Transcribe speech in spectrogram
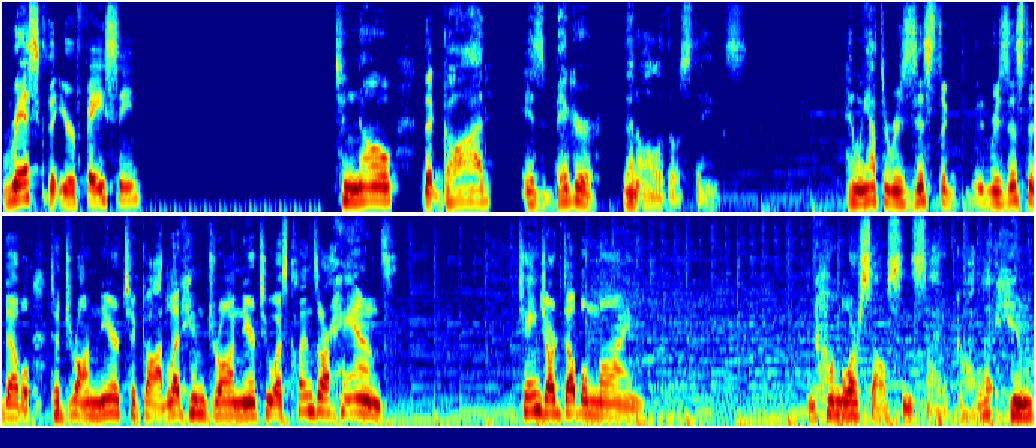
risk that you're facing. To know that God is bigger than all of those things. And we have to resist the, resist the devil, to draw near to God. Let him draw near to us. Cleanse our hands. Change our double mind. And humble ourselves in the sight of God. Let him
